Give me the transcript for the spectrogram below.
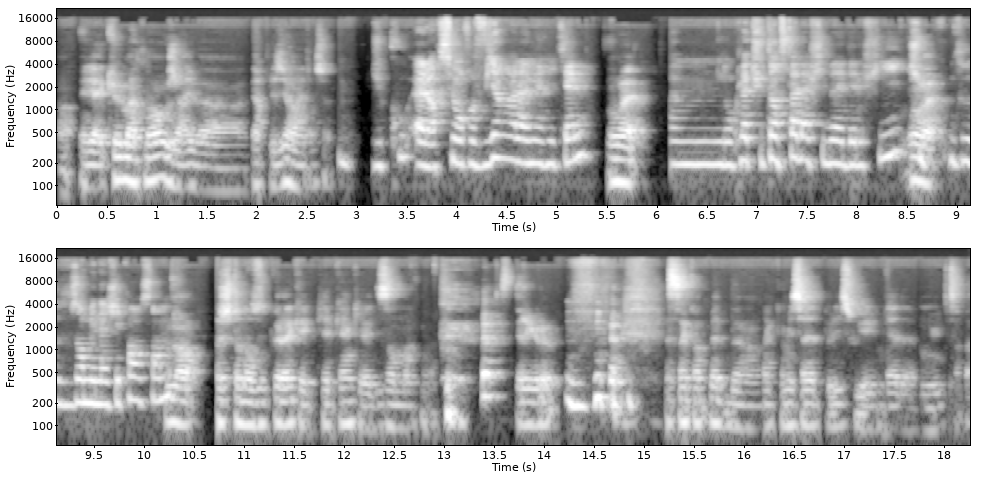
Voilà. Et il y a que maintenant où j'arrive à faire plaisir en étant seul. Du coup, alors si on revient à l'américaine, Ouais. euh, donc là, tu t'installes à Philadelphie, tu, Ouais. vous, vous emménagez pas ensemble? Non, j'étais dans une coloc avec quelqu'un qui avait 10 ans de moins que moi. C'était rigolo. À 50 mètres d'un commissariat de police où il y a une cadre nue, c'est sympa.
